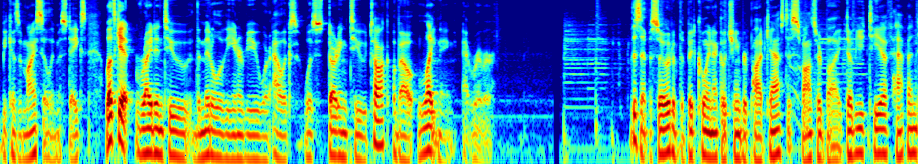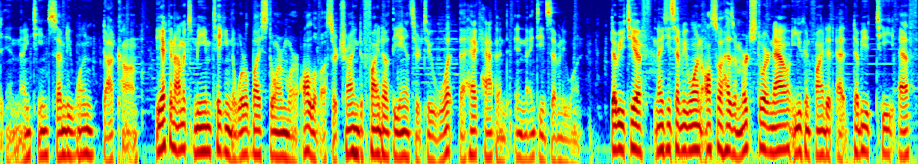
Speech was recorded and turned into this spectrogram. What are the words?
because of my silly mistakes. Let's get right into the middle of the interview where Alex was starting to talk about lightning at River. This episode of the Bitcoin Echo Chamber podcast is sponsored by WTFHappened in1971.com, the economics meme taking the world by storm where all of us are trying to find out the answer to what the heck happened in 1971. WTF 1971 also has a merch store now. You can find it at WTF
